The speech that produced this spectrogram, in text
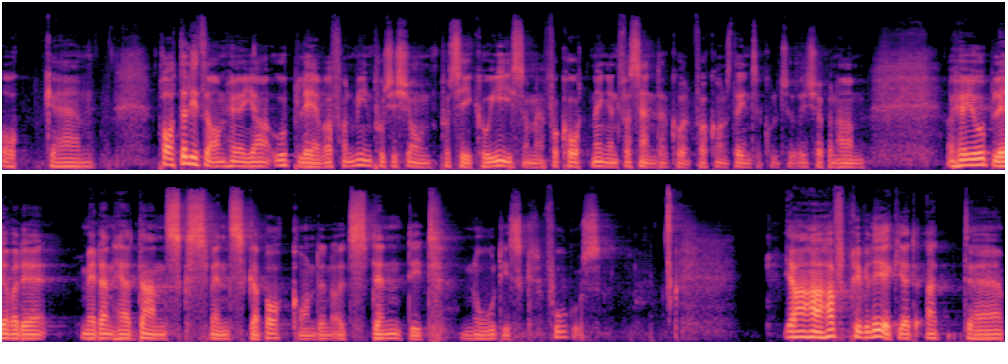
och eh, prata lite om hur jag upplever från min position på CKI som är förkortningen för Center för konst och interkultur i Köpenhamn och hur jag upplever det med den här dansk-svenska bakgrunden och ett ständigt nordiskt fokus. Jag har haft privilegiet att eh,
